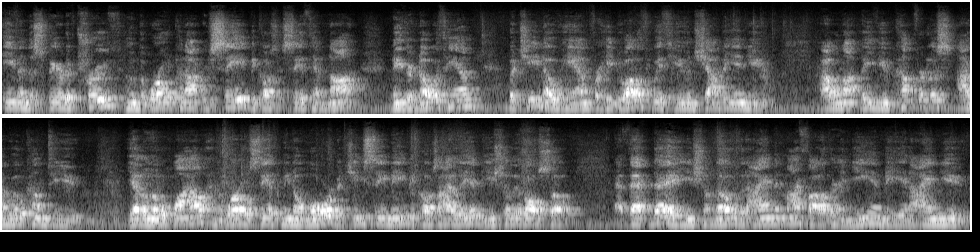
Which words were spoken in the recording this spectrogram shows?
Even the Spirit of truth, whom the world cannot receive, because it seeth him not, neither knoweth him, but ye know him, for he dwelleth with you and shall be in you. I will not leave you comfortless, I will come to you. Yet a little while, and the world seeth me no more, but ye see me, because I live, ye shall live also. At that day ye shall know that I am in my Father, and ye in me, and I in you.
